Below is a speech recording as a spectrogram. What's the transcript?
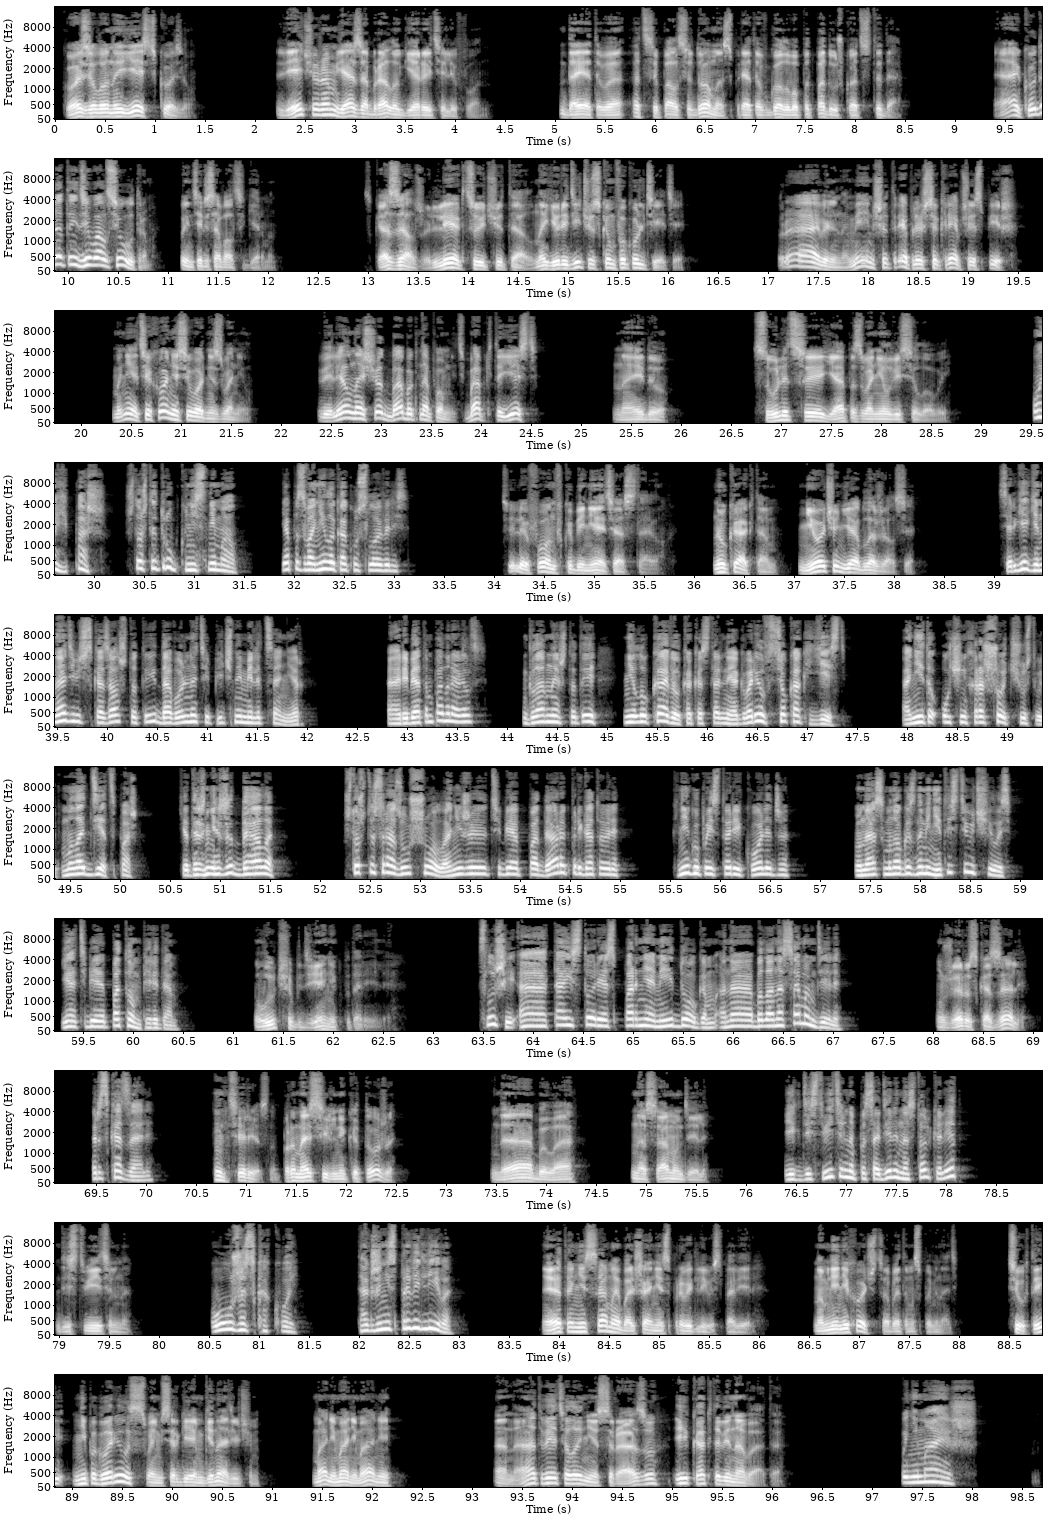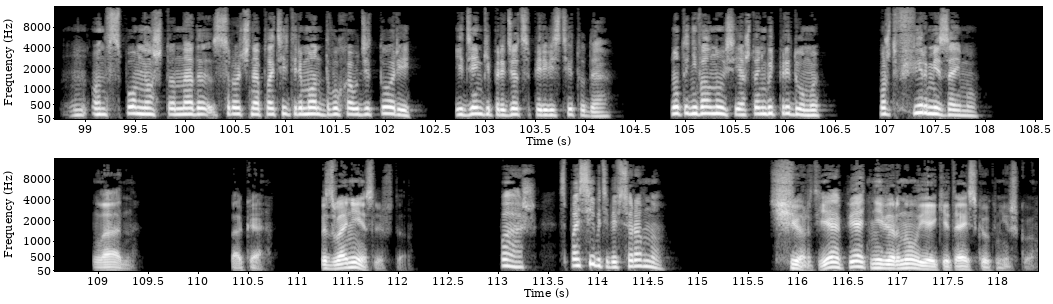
Козел он и есть козел. Вечером я забрал у Геры телефон. До этого отсыпался дома, спрятав голову под подушку от стыда. «А куда ты девался утром?» — поинтересовался Герман. «Сказал же, лекцию читал на юридическом факультете». «Правильно, меньше треплешься, крепче спишь. Мне Тихоня сегодня звонил. Велел насчет бабок напомнить. Бабки-то есть?» «Найду». С улицы я позвонил Веселовой. «Ой, Паш, что ж ты трубку не снимал? Я позвонила, как условились». Телефон в кабинете оставил. Ну как там? Не очень я облажался. Сергей Геннадьевич сказал, что ты довольно типичный милиционер. А ребятам понравилось. Главное, что ты не лукавил, как остальные, а говорил все как есть. Они это очень хорошо чувствуют. Молодец, Паш. Я даже не ожидала. Что ж ты сразу ушел? Они же тебе подарок приготовили. Книгу по истории колледжа. У нас много знаменитостей училось. Я тебе потом передам. Лучше б денег подарили. Слушай, а та история с парнями и долгом, она была на самом деле? Уже рассказали. Рассказали. Интересно, про насильника тоже? Да, была. На самом деле. Их действительно посадили на столько лет? Действительно. Ужас какой. Так же несправедливо. Это не самая большая несправедливость, поверь. Но мне не хочется об этом вспоминать. Ксюх, ты не поговорила со своим Сергеем Геннадьевичем? Мани, мани, мани. Она ответила не сразу и как-то виновата. «Понимаешь, он вспомнил, что надо срочно оплатить ремонт двух аудиторий, и деньги придется перевести туда. Ну ты не волнуйся, я что-нибудь придумаю. Может, в фирме займу». «Ладно. Пока. Позвони, если что». «Паш, спасибо тебе все равно». Черт, я опять не вернул ей китайскую книжку.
